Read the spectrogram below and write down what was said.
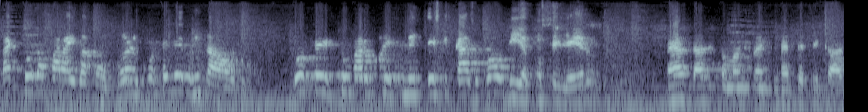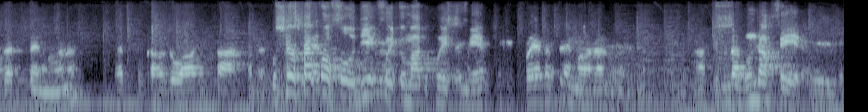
para que toda a Paraíba acompanhe, o conselheiro Rinaldo, vocês tomaram conhecimento desse caso qual dia, conselheiro? Na realidade, tomando conhecimento desse caso essa semana, né, por causa do áudio tá O senhor sabe qual foi o dia que foi tomado conhecimento? Foi essa semana, na segunda-feira. Segunda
